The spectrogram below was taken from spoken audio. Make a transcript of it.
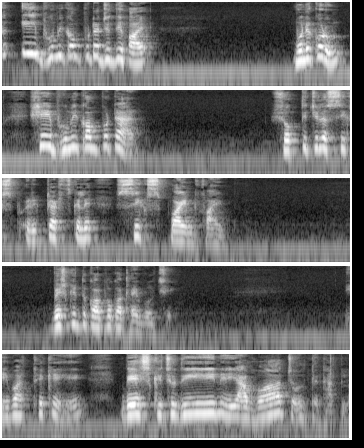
তো এই ভূমিকম্পটা যদি হয়, মনে করুন সেই ভূমিকম্পটার শক্তি ছিল সিক্স রিক্টার স্কেলে সিক্স পয়েন্ট ফাইভ বেশ কিন্তু কল্পকথাই বলছি। এবার থেকে বেশ কিছুদিন এই আবহাওয়া চলতে থাকল।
